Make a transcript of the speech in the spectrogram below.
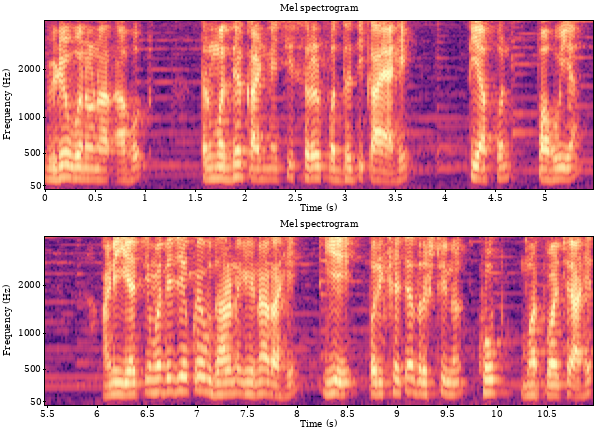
व्हिडिओ बनवणार आहोत. तर मध्य काढण्याची सरळ पद्धती काय आहे ती आपण पाहूया. आणि याच्यामध्ये जे काही उदाहरणं घेणार आहे ये परीक्षेच्या दृष्टीनं खूप महत्त्वाचे आहेत.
